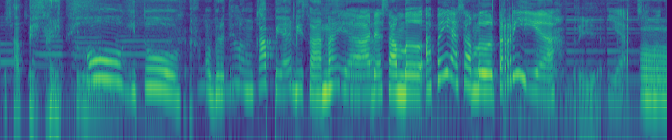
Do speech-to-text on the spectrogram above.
tuh satenya itu. Oh, gitu. Oh, berarti lengkap ya di sana Ya ya. ada sambel apa ya sambel teri ya? Teri ya. Iya sambel Oh.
